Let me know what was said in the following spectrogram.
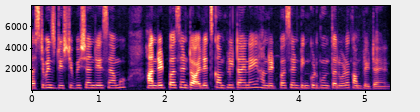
డస్ట్బిన్స్ డిస్ట్రిబ్యూషన్ చేశాము. హండ్రెడ్ పర్సెంట్ టాయిలెట్స్ కంప్లీట్ అయినాయి. హండ్రెడ్ పర్సెంట్ ఇంకుడు గుంతలు కూడా కంప్లీట్ అయినాయి.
